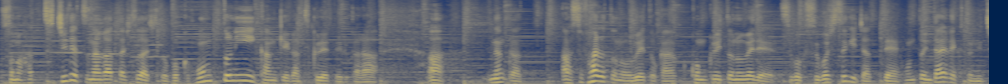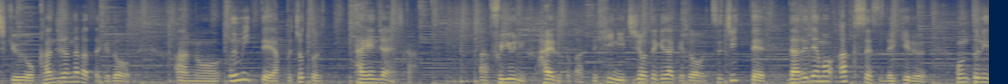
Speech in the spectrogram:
そのは土でつながった人たちと僕本当にいい関係が作れてるからあなんかアスファルトの上とかコンクリートの上ですごく過ごしすぎちゃって本当にダイレクトに地球を感じられなかったけどあの海ってやっぱちょっと大変じゃないですか。あ冬に入るとかって非日常的だけど土って誰でもアクセスできる本当に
